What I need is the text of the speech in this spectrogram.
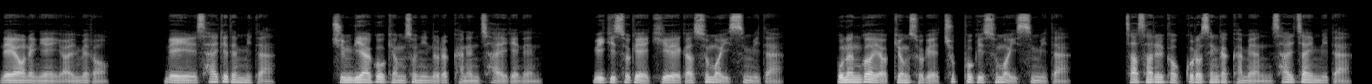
내 언행의 열매로 내일 살게 됩니다. 준비하고 겸손히 노력하는 자에게는 위기 속에 기회가 숨어 있습니다. 고난과 역경 속에 축복이 숨어 있습니다. 자살을 거꾸로 생각하면 살자입니다.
